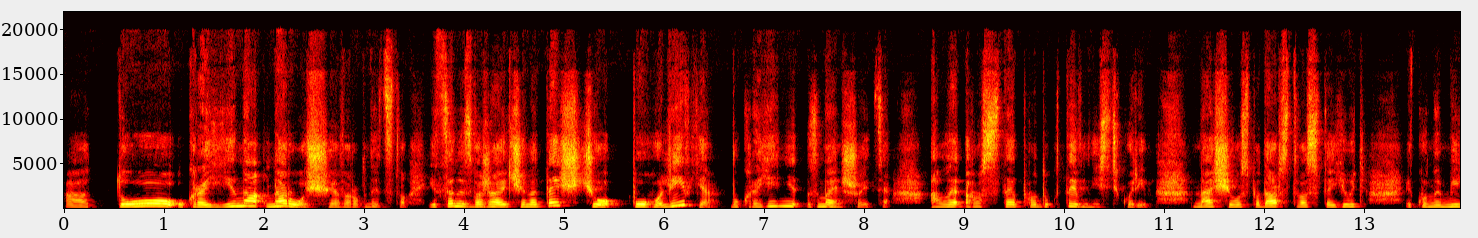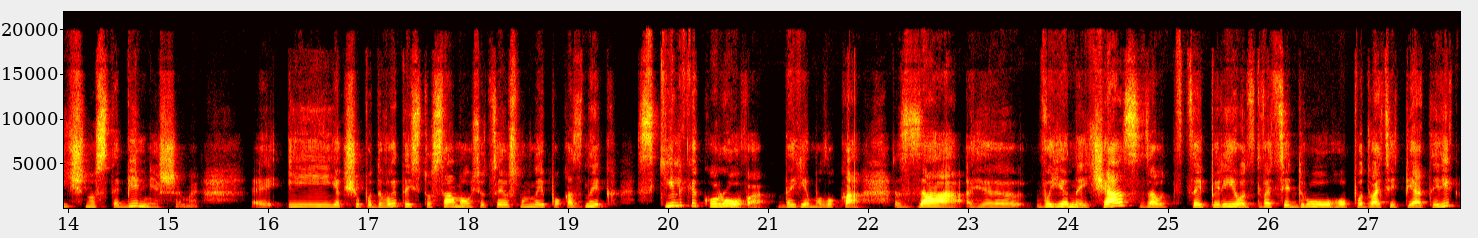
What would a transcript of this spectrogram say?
а, то Україна нарощує виробництво. І це незважаючи на те, що поголів'я в Україні зменшується, але росте продуктивність корів. Наші господарства стають економічно стабільнішими. Е, І якщо подивитись, то саме ось оцей основний показник, скільки корова дає молока за е, воєнний час, за цей період з 22 по 25 рік,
